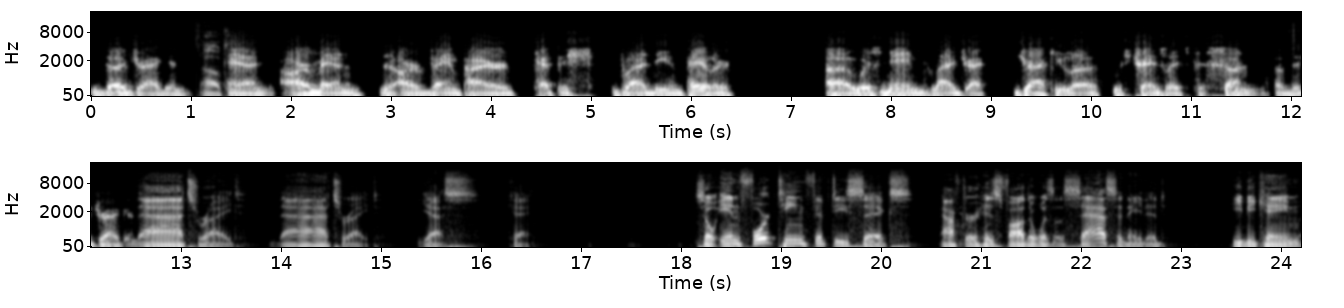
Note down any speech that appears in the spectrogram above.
the dragon, Okay. and our man, our vampire Tepes, Vlad the Impaler, uh, was named Vlad Drac- Dracula, which translates to son of the dragon. That's right. That's right. Yes. Okay. So in 1456, after his father was assassinated, he became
